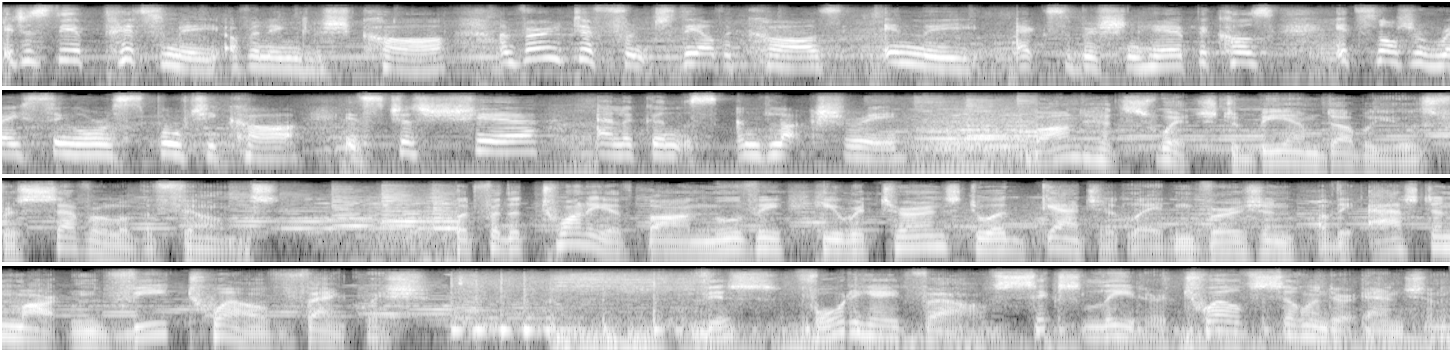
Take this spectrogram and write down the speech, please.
It is the epitome of an English car and very different to the other cars in the exhibition here because it's not a racing or a sporty car. It's just sheer elegance and luxury. Bond had switched to BMWs for several of the films. But for the 20th Bond movie, he returns to a gadget-laden version of the Aston Martin V12 Vanquish. This 48-valve, 6-liter, 12-cylinder engine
